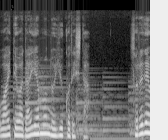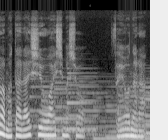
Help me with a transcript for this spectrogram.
お相手はダイヤモンド優子でした。それではまた来週お会いしましょう。さようなら。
